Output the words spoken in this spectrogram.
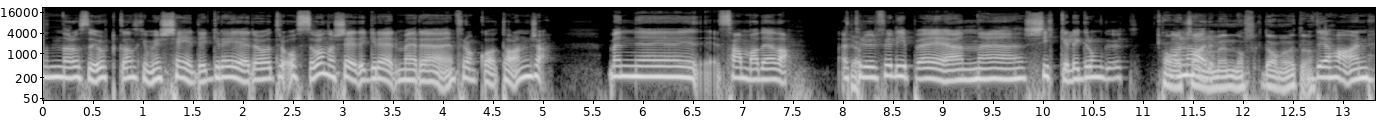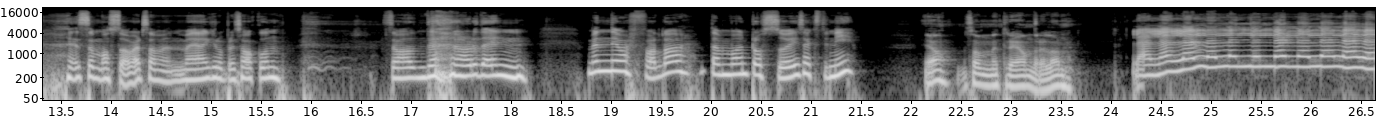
Han har også gjort ganske mye shady greier. Og jeg tror også det var noe shady greier med eh, Franco-avtalen, så. Men eh, samme det, da. Jeg Ja. tror Felipe er en eh, skikkelig gromgutt. Han har Han vært har- sammen med en norsk dame, vet du. Det har han, som også har vært sammen med kronprins Haakon. Så der har du den. Men i hvert fall, da. De vant også i 69. Ja, sammen med tre andre land. La, la, la, la, la, la, la, la, la,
